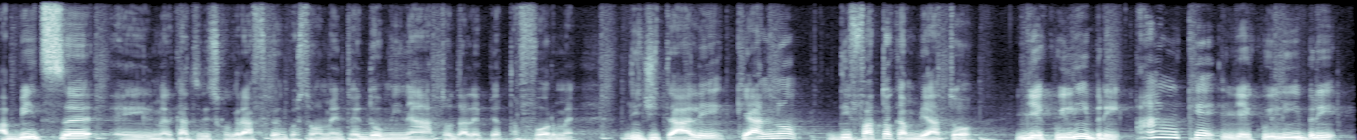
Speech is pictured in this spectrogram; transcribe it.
a Beats il mercato discografico in questo momento è dominato dalle piattaforme digitali che hanno di fatto cambiato gli equilibri, anche gli equilibri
